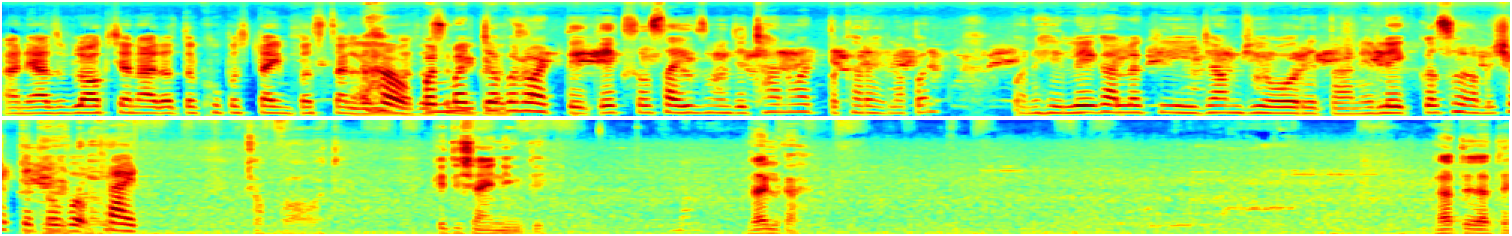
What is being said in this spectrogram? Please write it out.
आणि आज ब्लॉगच्या नादात तर खूपच टाइमपास चाललेला माझा हो, पण मज्जा सगळीकडंच. पण वाटते. एक्सरसाइज म्हणजे छान वाटतं करायला पण. पण हे लेग आलं की जाम जीवावर येतं आणि लेग कसं आम्ही शक्यतो फ्राय किती शायनिंग ती? जाईल का? जाते जाते.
